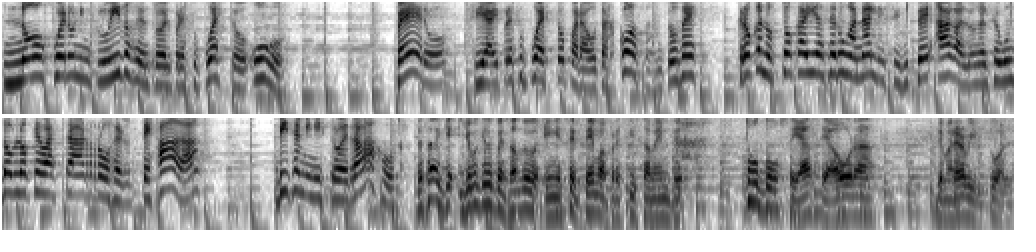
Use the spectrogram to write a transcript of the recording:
No fueron incluidos dentro del presupuesto, Hugo. Pero sí hay presupuesto para otras cosas. Entonces, creo que nos toca ahí hacer un análisis. Usted hágalo. En el segundo bloque va a estar Roger Tejada, viceministro de Trabajo. Usted sabe que yo me quedo pensando en ese tema precisamente. Todo se hace ahora de manera virtual.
